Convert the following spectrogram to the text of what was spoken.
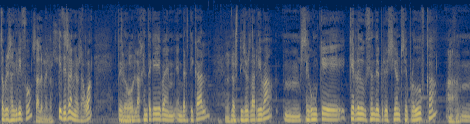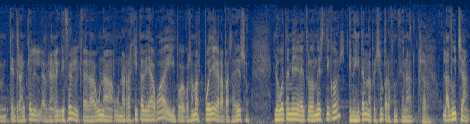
te abres el grifo Sale menos. y te sale menos agua. Pero la gente que lleva en, en vertical, los pisos de arriba, mm, según qué, qué reducción de presión se produzca, mm, tendrán que abrirán el grifo y le caerá una, una rajita de agua y poca cosa más. Puede llegar a pasar eso. Luego también electrodomésticos que necesitan una presión para funcionar. Claro. La ducha,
